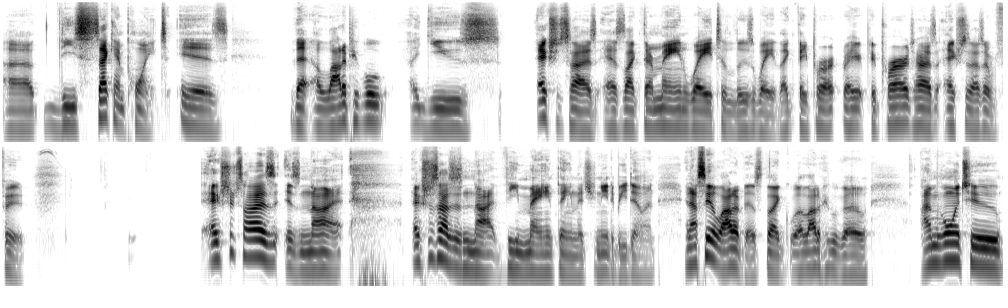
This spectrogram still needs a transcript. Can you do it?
Uh, the second point is that a lot of people uh, use exercise as like their main way to lose weight. Like they they prioritize exercise over food. Exercise is not exercise is not the main thing that you need to be doing. And I see a lot of this. Like a lot of people go, I'm going to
